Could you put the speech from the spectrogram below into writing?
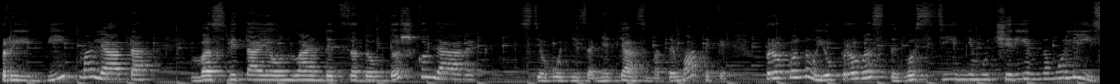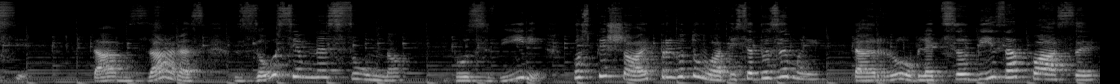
Привіт, малята! Вас вітає онлайн дитсадок дошколярик. Сьогодні заняття з математики пропоную провести в осінньому чарівному лісі. Там зараз зовсім не сумно, бо звірі поспішають приготуватися до зими та роблять собі запаси.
